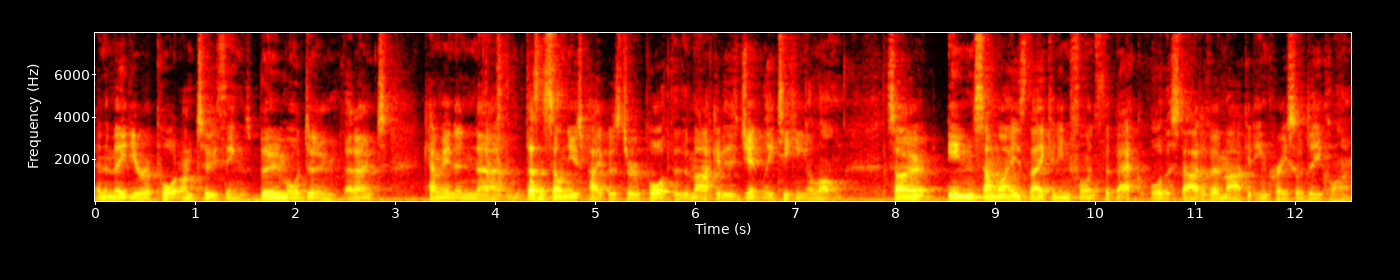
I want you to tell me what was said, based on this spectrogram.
and the media report on two things boom or doom. They don't come in and uh, doesn't sell newspapers to report that the market is gently ticking along. So in some ways, they can influence the back or the start of a market increase or decline.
